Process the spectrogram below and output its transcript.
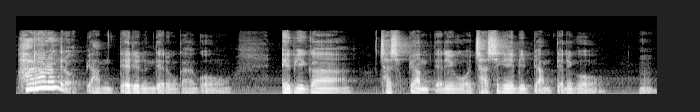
하라는 대로 뺨 때리는 대로 가고 애비가 자식 뺨 때리고 자식이 애비 뺨 때리고 어?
